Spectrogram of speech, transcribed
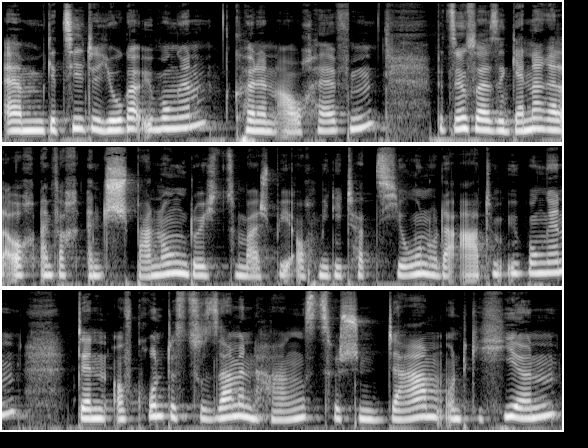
Ähm, gezielte Yoga-Übungen können auch helfen, beziehungsweise generell auch einfach Entspannung durch zum Beispiel auch Meditation oder Atemübungen. Denn aufgrund des Zusammenhangs zwischen Darm und Gehirn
